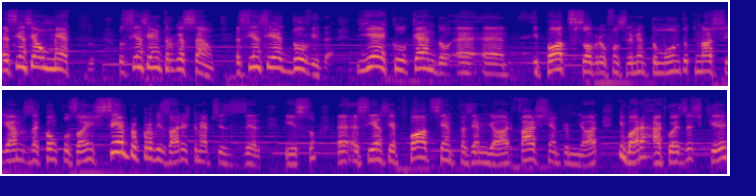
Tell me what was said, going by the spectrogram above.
A ciência é o método. A ciência é a interrogação, a ciência é a dúvida, e é colocando a, a hipótese sobre o funcionamento do mundo que nós chegamos a conclusões sempre provisórias, também é preciso dizer isso. A, a, ciência pode sempre fazer melhor, faz sempre melhor, embora há coisas que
